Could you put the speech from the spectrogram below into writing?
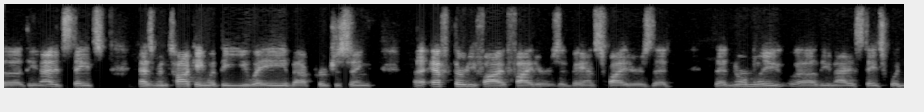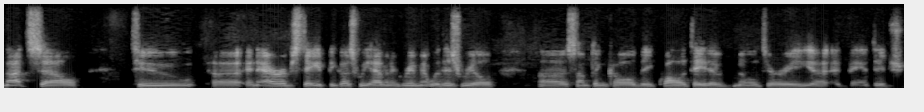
uh, the United States has been talking with the UAE about purchasing F-35 fighters, advanced fighters that that normally the United States would not sell to an Arab state because we have an agreement with Israel, something called the Qualitative Military Advantage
